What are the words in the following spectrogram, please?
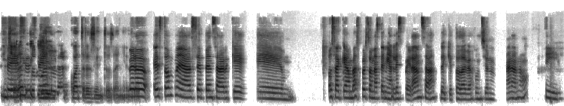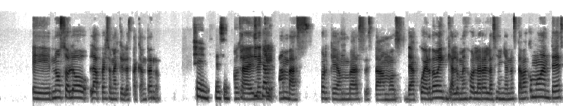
Sí, sí, tú sí. va a durar 400 años. Pero esto me hace pensar que, eh, o sea, que ambas personas tenían la esperanza de que todavía funcionara, ¿no? Sí. Eh, no solo la persona que lo está cantando. Sí, sí, sí. O sea, es Y de que ambas, porque ambas estábamos de acuerdo en que a lo mejor la relación ya no estaba como antes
